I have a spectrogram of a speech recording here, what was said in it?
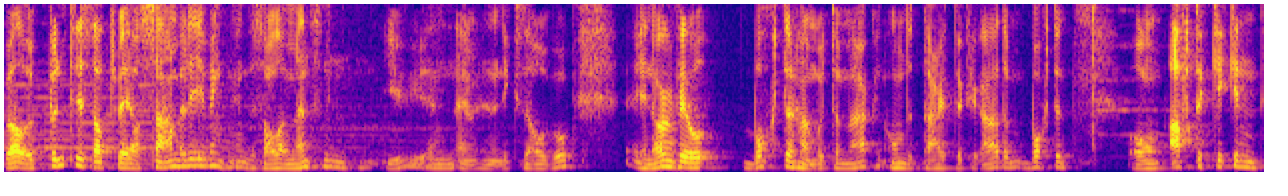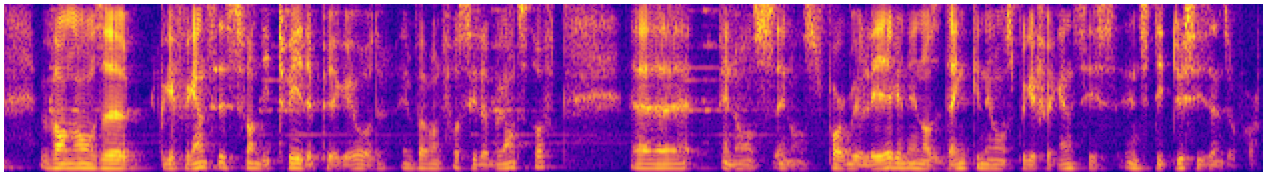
Wel, het punt is dat wij als samenleving, dus alle mensen, u en, en, en ik zelf ook, enorm veel bochten gaan moeten maken, 180 graden bochten, om af te kicken van onze preferenties van die tweede periode, van fossiele brandstof. Uh, in, ons, in ons formuleren, in ons denken, in onze preferenties, instituties enzovoort.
